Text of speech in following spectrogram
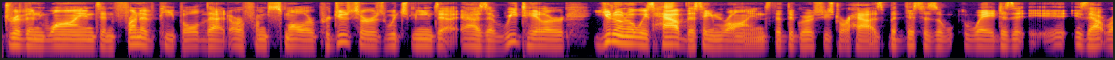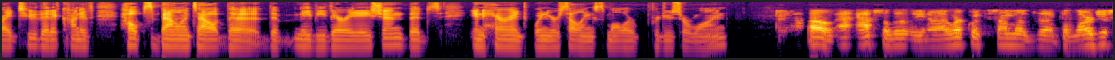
driven wines in front of people that are from smaller producers, which means as a retailer, you don't always have the same wines that the grocery store has. But this is a way. Does it is that right too? That it kind of helps balance out the the maybe variation that's inherent when you're selling smaller producer wine. Oh, a- absolutely. You know, I work with some of the, the largest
